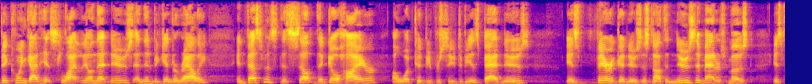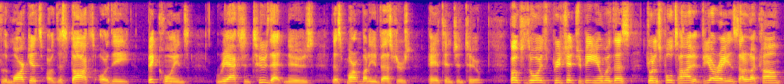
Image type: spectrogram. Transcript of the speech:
Bitcoin got hit slightly on that news and then began to rally. Investments that sell that go higher on what could be perceived to be as bad news is very good news. It's not the news that matters most, it's the markets or the stocks or the Bitcoin's reaction to that news that smart money investors pay attention to. Folks, as always, appreciate you being here with us. Join us full time at VRAinsider.com.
